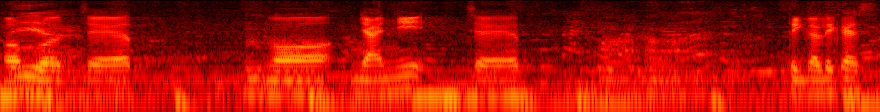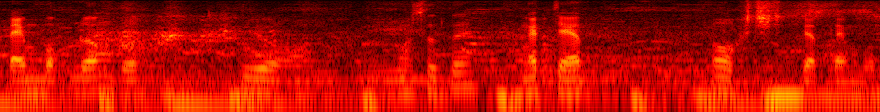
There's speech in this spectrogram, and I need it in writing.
Ngobrol Iya. chat, Mm-mm. ngo nyanyi chat, Aha. tinggal dikasih tembok doang tuh. Yo, maksudnya Ngechat, oh chat tembok.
